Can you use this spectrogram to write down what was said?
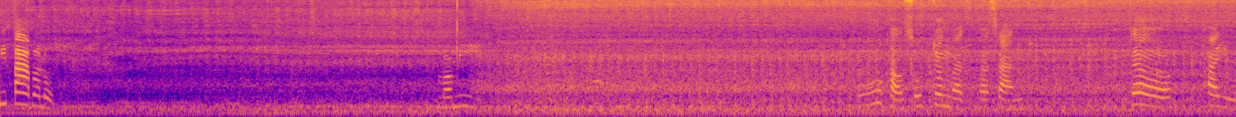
มีปลาปะลูกบอมีโอ้เขาซุกจนแบบประสานเจ้าพายุ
